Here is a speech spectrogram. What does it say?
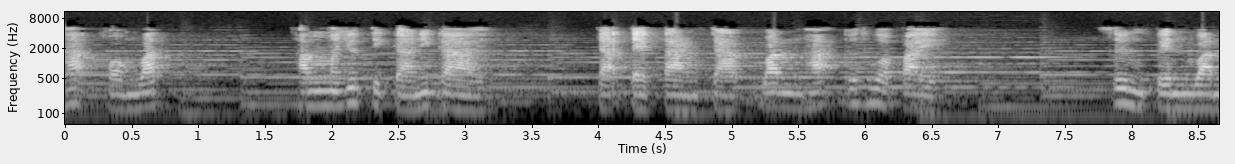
พระของวัด ธรรมยุติกานิกาย จะแตกต่างจากวันพระทั่วๆไป ซึ่งเป็นวัน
